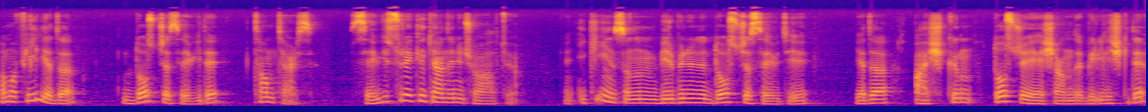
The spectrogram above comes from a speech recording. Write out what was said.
Ama Filya'da dostça sevgide tam tersi. Sevgi sürekli kendini çoğaltıyor. Yani iki insanın birbirini dostça sevdiği ya da aşkın dostça yaşandığı bir ilişkide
